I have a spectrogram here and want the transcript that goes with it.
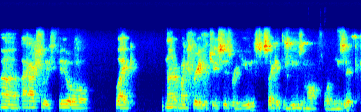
uh, I actually feel like none of my creative juices were used. So I get to use them all for music.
